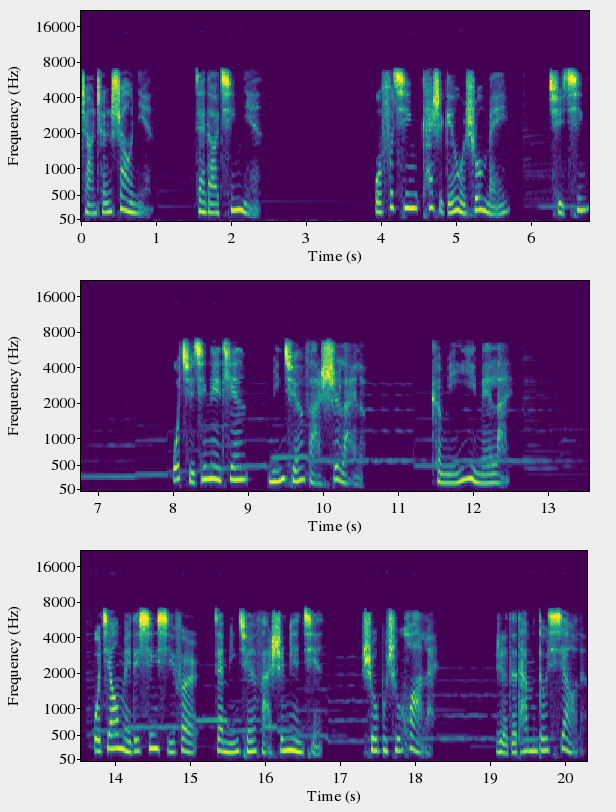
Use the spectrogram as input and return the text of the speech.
长成少年，再到青年。我父亲开始给我说媒娶亲。我娶亲那天，明权法师来了，可明义没来。我娇美的新媳妇儿在明权法师面前说不出话来，惹得他们都笑了。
